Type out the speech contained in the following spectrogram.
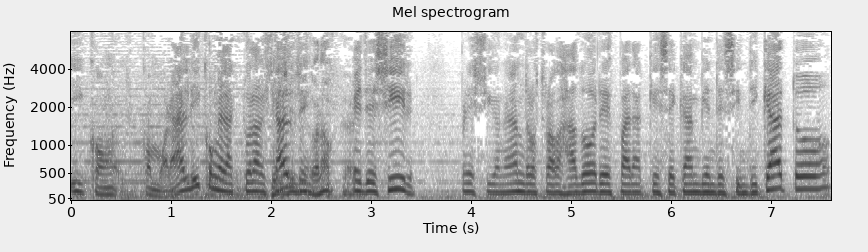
y con, con Morales y con el actual Sí, sí, alcalde. sí, con Óscar. es decir, presionando a los trabajadores para que se cambien de sindicato,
